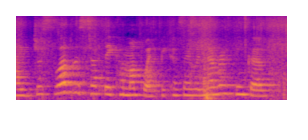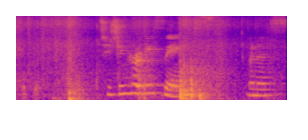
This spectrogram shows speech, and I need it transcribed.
I just love the stuff they come up with because I would never think of teaching her these things. And it's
